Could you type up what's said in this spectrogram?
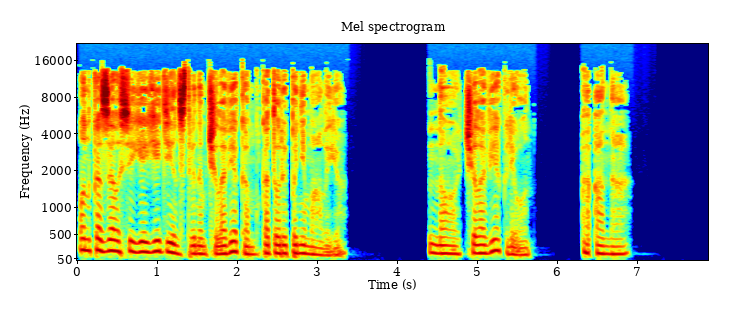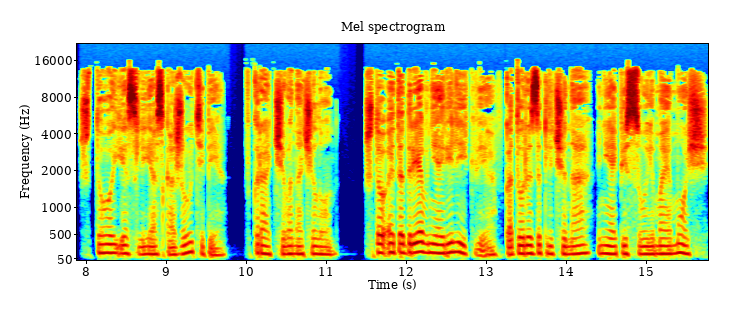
он казался ей единственным человеком, который понимал ее. Но человек ли он? А она? «Что, если я скажу тебе, — вкратчиво начал он, — что это древняя реликвия, в которой заключена неописуемая мощь?»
